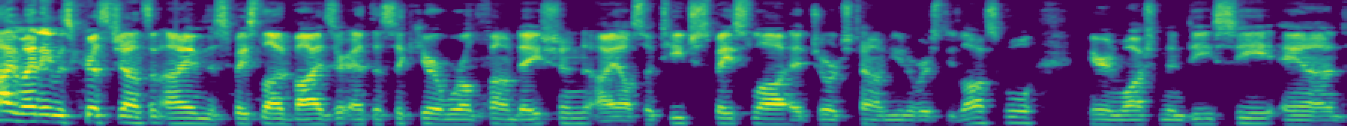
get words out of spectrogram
Hi, my name is Chris Johnson. I am the Space Law Advisor at the Secure World Foundation. I also teach space law at Georgetown University Law School here in Washington, D.C., and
